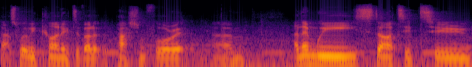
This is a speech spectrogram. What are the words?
that's where we kind of developed the passion for it. Um, and then we started to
